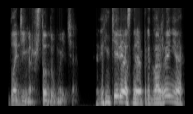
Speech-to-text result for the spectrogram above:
Владимир, что думаете? Интересное предложение.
